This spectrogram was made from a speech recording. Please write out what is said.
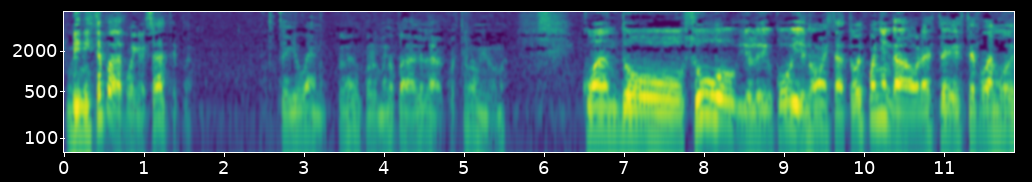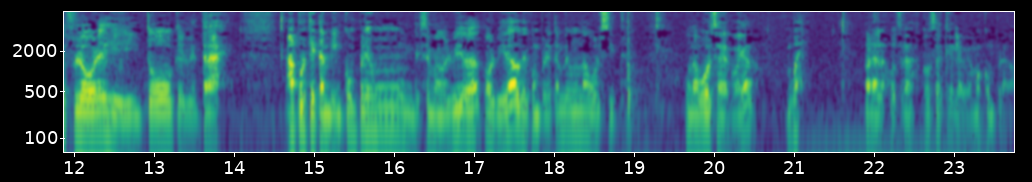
viniste para regresaste, pues. Entonces yo, bueno, bueno, por lo menos para darle la cuestión a mi mamá. Cuando subo, yo le digo, oye, no, está todo escuañangado ahora este, este ramo de flores y todo que le traje. Ah, porque también compré un, se me ha olvidado, olvidado que compré también una bolsita, una bolsa de regalo. Bueno, para las otras cosas que le habíamos comprado.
